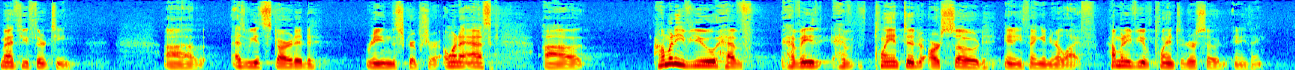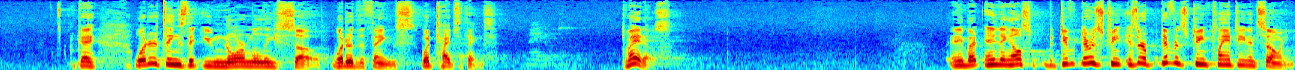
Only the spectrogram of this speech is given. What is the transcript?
Matthew 13. Uh, as we get started reading the scripture, I want to ask uh, how many of you have, have, have planted or sowed anything in your life? How many of you have planted or sowed anything? Okay, what are things that you normally sow? What are the things? What types of things? Tomatoes. Tomatoes. Anybody, anything else? Difference between, is there a difference between planting and sowing?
